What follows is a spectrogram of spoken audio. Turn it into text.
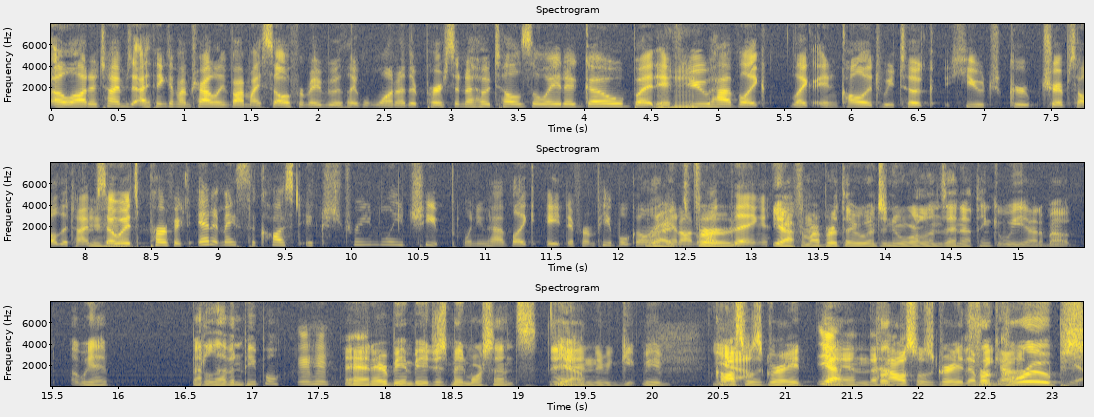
a lot of times, I think if I'm traveling by myself or maybe with like one other person, a hotel's the way to go. But if Mhm. you have like like in college, we took huge group trips all the time, so Mhm. it's perfect and it makes the cost extremely cheap when you have like eight different people going right. in on for one thing. yeah, for my birthday we went to New Orleans and I think we had about we had about eleven people hmm and Airbnb just made more sense. Yeah. And we, we, cost Yeah. was great. Yeah. And the For- house was great. That for we got. groups, Yeah.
